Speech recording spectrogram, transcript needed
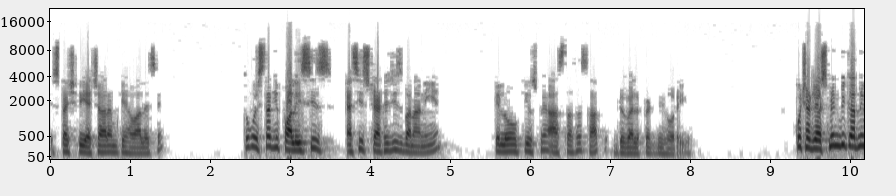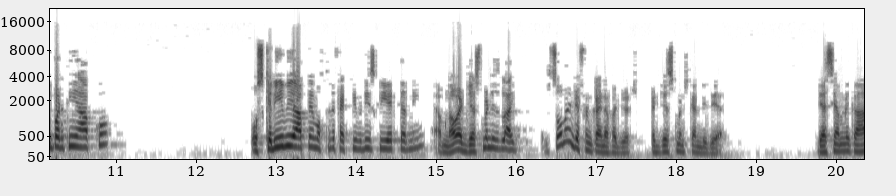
स्पेशली एचआरएम के हवाले से तो वो इस तरह की पॉलिसीज़ ऐसी स्ट्रेटजीज बनानी है कि लोगों की उसमें आस्था से साथ डेवलपमेंट भी हो रही है। कुछ एडजस्टमेंट भी करनी पड़ती है आपको। उसके लिए भी आपने मुख्तलिफ़ एक्टिविटीज़ क्रिएट करनी है। अब now adjustment is like so many different kind of adjustment can be there जैसे हमने कहा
